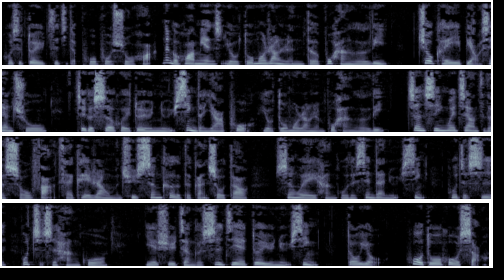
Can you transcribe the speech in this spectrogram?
或是对于自己的婆婆说话。那个画面有多么让人的不寒而栗，就可以表现出这个社会对于女性的压迫有多么让人不寒而栗。正是因为这样子的手法，才可以让我们去深刻的感受到，身为韩国的现代女性，或者是不只是韩国，也许整个世界对于女性都有或多或少，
